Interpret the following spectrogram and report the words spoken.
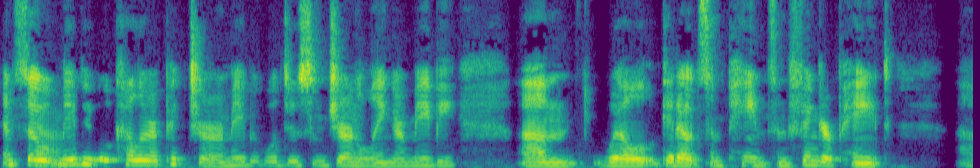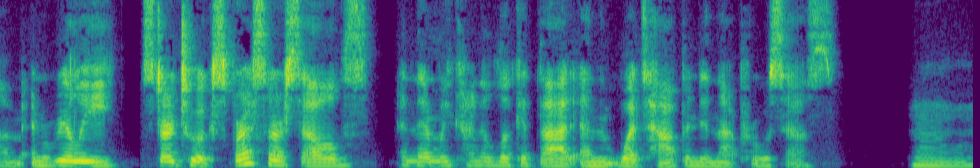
And so yeah. maybe we'll color a picture, or maybe we'll do some journaling, or maybe um, we'll get out some paints and finger paint um, and really start to express ourselves. And then we kind of look at that and what's happened in that process. Hmm.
